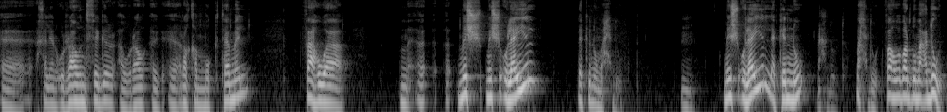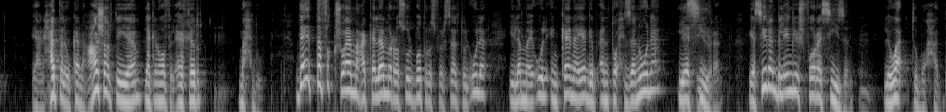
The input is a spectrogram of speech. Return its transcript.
آه خلينا نقول round figure أو آه رقم مكتمل فهو آه، مش مش قليل لكنه محدود. مش قليل لكنه محدود. محدود. فهو برضه معدود. يعني حتى لو كان عشرة أيام لكن هو في الآخر محدود. ده يتفق شوية مع كلام الرسول بطرس في رسالته الأولى لما يقول إن كان يجب أن تحزنون يسيرا. يسيرا. بال English for season لوقت محدد.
